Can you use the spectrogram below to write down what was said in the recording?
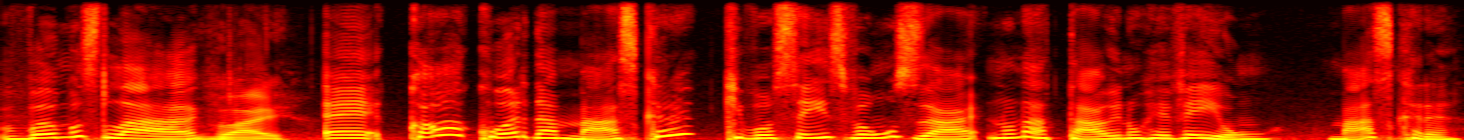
vamos lá. Vai. É, qual a cor da máscara que vocês vão usar no Natal e no Réveillon? Máscara?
